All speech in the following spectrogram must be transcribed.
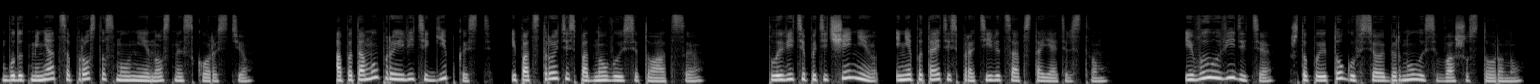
будут меняться просто с молниеносной скоростью. А потому проявите гибкость и подстройтесь под новую ситуацию. Плывите по течению и не пытайтесь противиться обстоятельствам. И вы увидите, что по итогу все обернулось в вашу сторону.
